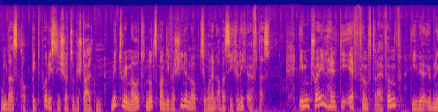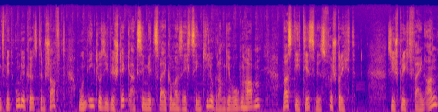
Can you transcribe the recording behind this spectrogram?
um das Cockpit puristischer zu gestalten. Mit Remote nutzt man die verschiedenen Optionen aber sicherlich öfters. Im Trail hält die F535, die wir übrigens mit ungekürztem Schaft und inklusive Steckachse mit 2,16 Kilogramm gewogen haben, was DT Swiss verspricht. Sie spricht fein an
